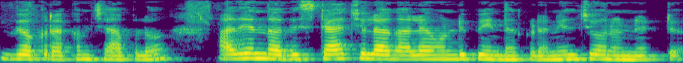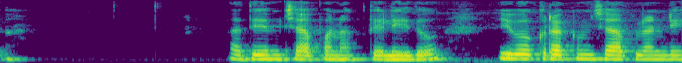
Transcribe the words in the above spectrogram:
ఇవి ఒక రకం చేపలు. అదేందో అది స్టాచ్యూ లాగా అలా ఉండిపోయింది అక్కడ నిల్చొని ఉన్నట్టు. అదేం చేప నాకు తెలియదు ఇవి ఒక రకం చేపలండి.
